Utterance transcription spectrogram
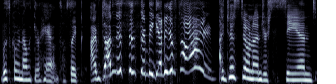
What's going on with your hands? I was like, I've done this since the beginning of time. I just don't understand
